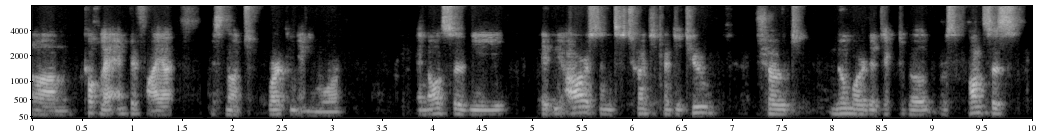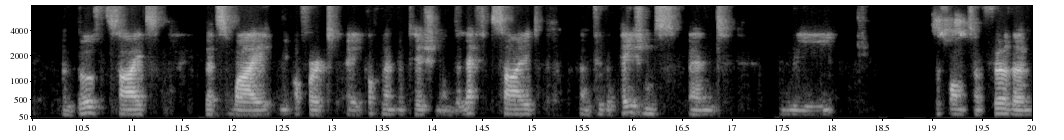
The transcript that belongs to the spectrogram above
um, cochlear amplifier is not working anymore. And also the ABRs in 2022 showed no more detectable responses on both sides. That's why we offered a cochlear implantation on the left side to the patients and we performed some further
